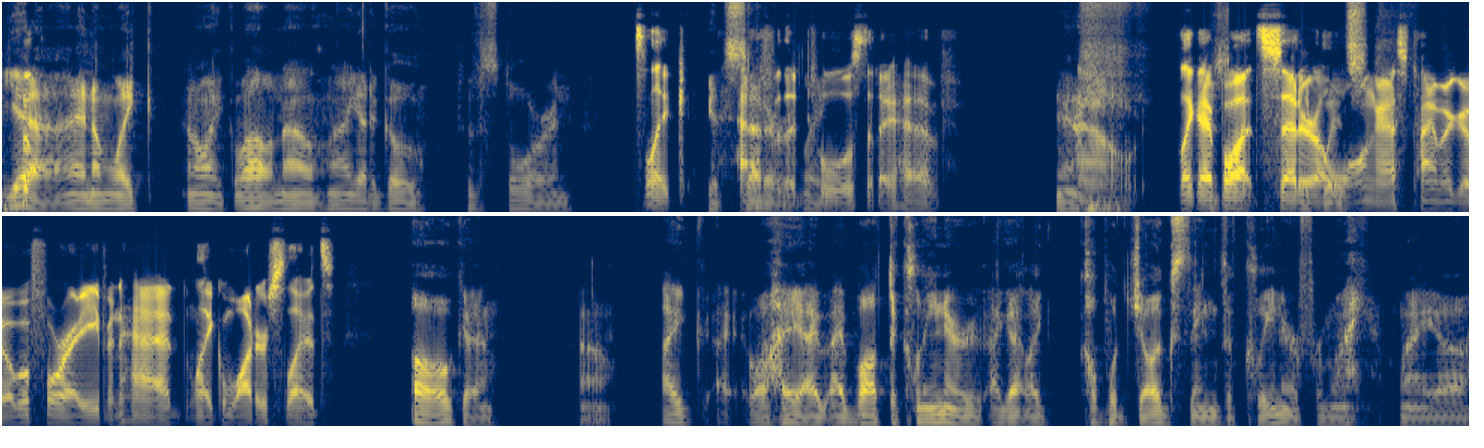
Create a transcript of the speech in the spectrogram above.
yeah, and I'm like, I'm like, wow, now I got to go to the store and It's like get half setter. of the like, tools that I have yeah. now. Like I bought Setter a long ass time ago before I even had like water slides. Oh, okay. Oh, I, I well, hey, I, I bought the cleaner. I got like a couple jugs things of cleaner for my my uh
